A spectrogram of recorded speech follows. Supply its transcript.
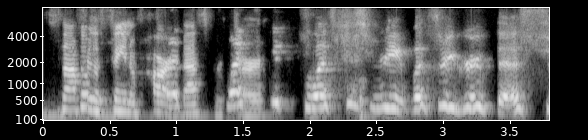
it's not so for the faint of heart. That's for let's, sure. So let's just re- let's regroup this.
